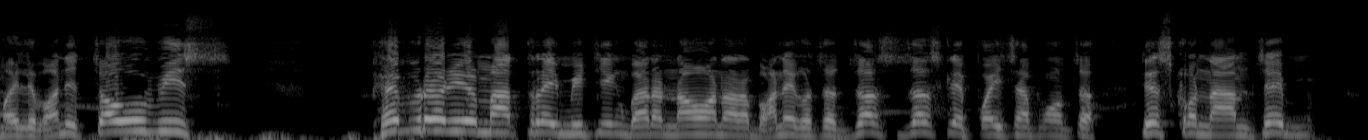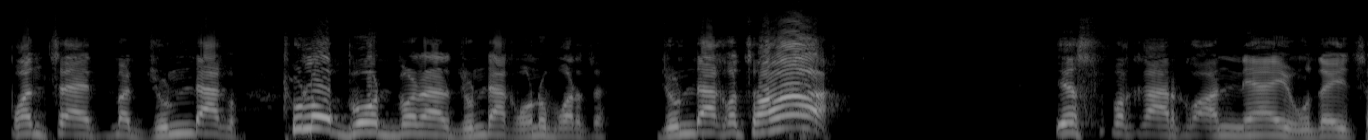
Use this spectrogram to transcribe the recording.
मैले भने चौबिस फेब्रुअरी मात्रै मिटिङ भएर नवनार भनेको छ जस जसले पैसा पाउँछ त्यसको नाम चाहिँ पञ्चायतमा झुन्डाको ठुलो बोर्ड बनाएर झुन्डाको हुनुपर्छ। झुन्डाको छ? यस प्रकारको अन्याय हुँदैछ।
